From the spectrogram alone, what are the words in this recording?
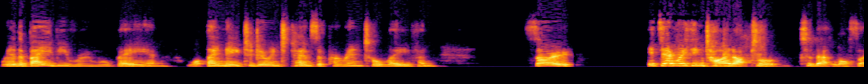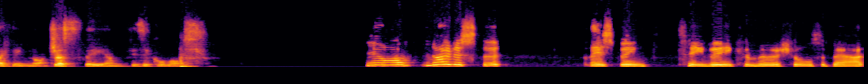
where the baby room will be and what they need to do in terms of parental leave and so it's everything tied up to to that loss i think not just the um, physical loss now i've noticed that there's been TV commercials about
